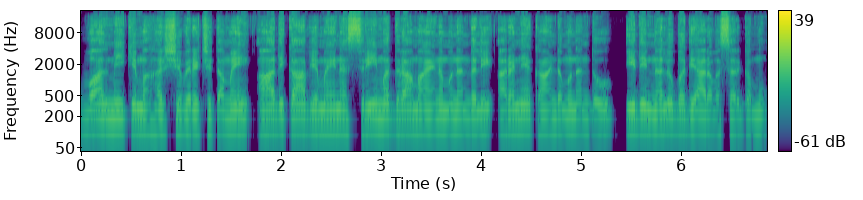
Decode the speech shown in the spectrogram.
వాల్మీకి మహర్షి విరచితమై ఆదికావ్యమైన శ్రీమద్రామాయణమునందలి అరణ్యకాండమునందు ఇది నలుబది ఆరవ సర్గము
